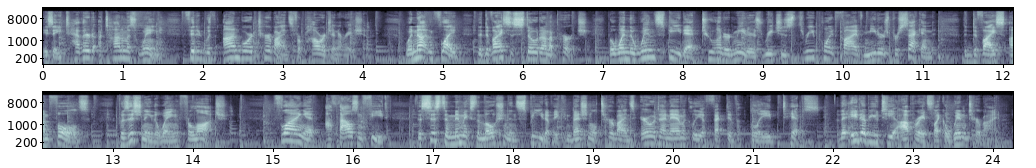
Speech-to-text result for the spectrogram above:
is a tethered autonomous wing fitted with onboard turbines for power generation. When not in flight, the device is stowed on a perch, but when the wind speed at 200 meters reaches 3.5 meters per second, the device unfolds, positioning the wing for launch. Flying at 1,000 feet, the system mimics the motion and speed of a conventional turbine's aerodynamically effective blade tips. The AWT operates like a wind turbine.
